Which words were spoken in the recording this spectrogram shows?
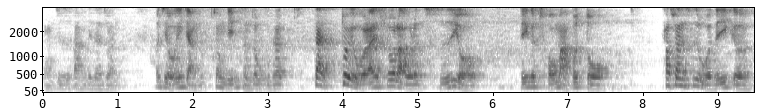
嗯，就是翻倍在赚。而且我跟你讲，这种连成中股票，但对我来说啦，我的持有的一个筹码不多，它算是我的一个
